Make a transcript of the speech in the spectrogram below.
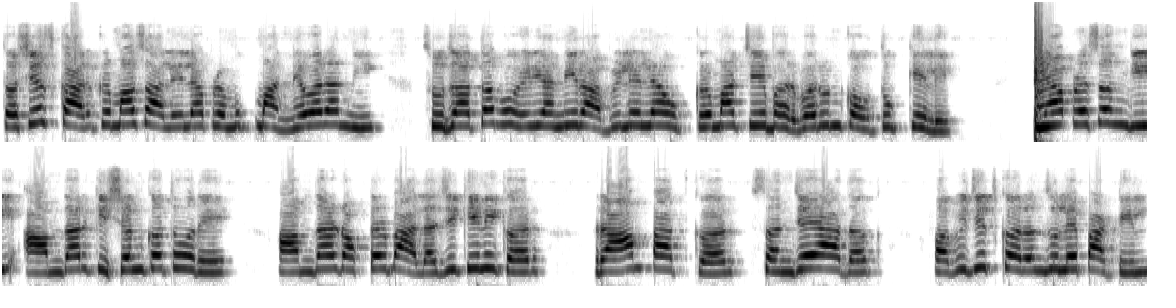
तसेच कार्यक्रमास आलेल्या प्रमुख मान्यवरांनी सुजाता भोईर यांनी राबविलेल्या उपक्रमाचे भरभरून कौतुक केले. या प्रसंगी आमदार किशन कथोरे आमदार डॉक्टर बालाजी किनीकर राम पातकर संजय यादक अभिजित करंजुले पाटील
